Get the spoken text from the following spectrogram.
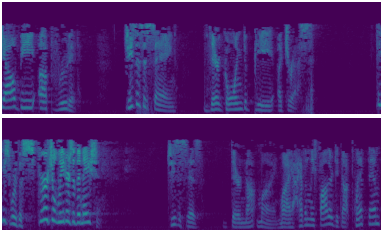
shall be uprooted. Jesus is saying they're going to be addressed. These were the spiritual leaders of the nation. Jesus says, they're not mine. My heavenly Father did not plant them,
